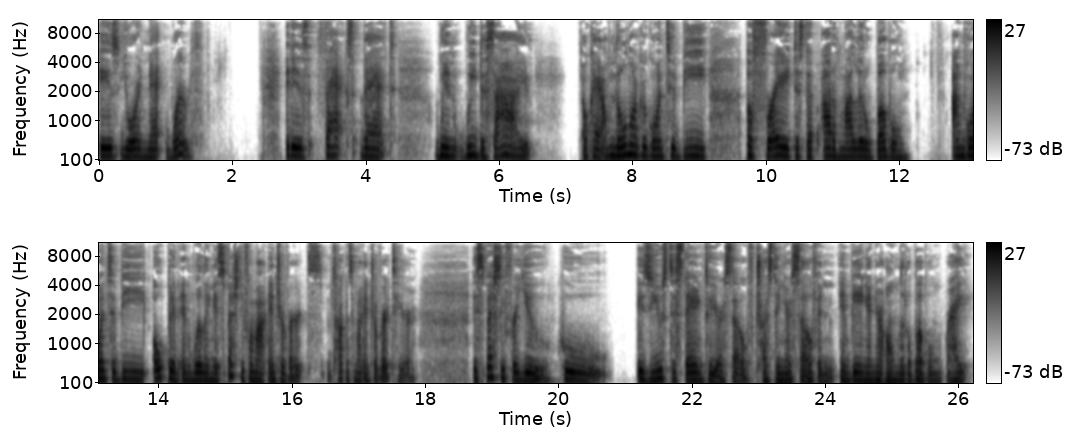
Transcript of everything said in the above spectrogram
is your net worth. It is facts that when we decide, okay, I'm no longer going to be afraid to step out of my little bubble. I'm going to be open and willing, especially for my introverts. I'm talking to my introverts here, especially for you who is used to staying to yourself, trusting yourself and, and being in your own little bubble, right?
